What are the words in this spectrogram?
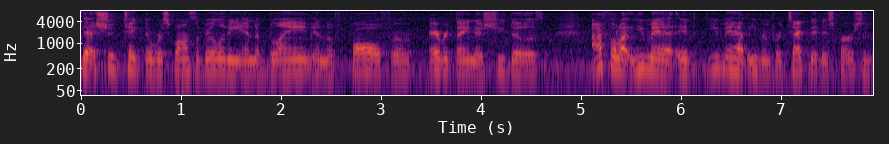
that should take the responsibility and the blame and the fall for everything that she does I feel like you may if you may have even protected this person.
